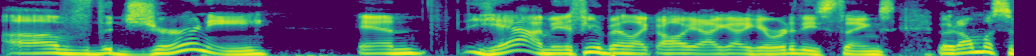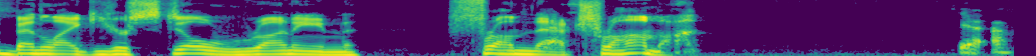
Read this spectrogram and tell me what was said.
of the journey. And yeah, I mean, if you'd been like, oh, yeah, I got to get rid of these things, it would almost have been like you're still running from that trauma. yeah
